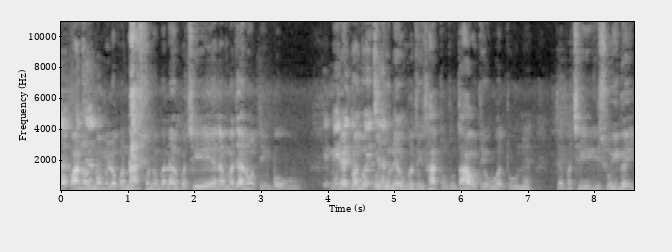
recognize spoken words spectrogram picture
પપ્પાનો ને મમ્મી લોકો નાસ્તો ને બનાવ્યો. પછી એને મજા નહોતી બહુ પેટમાં દુખતું હતું ને એવું બધું થતું હતું તાવ જેવું હતું ને તે પછી સૂઈ ગઈ.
